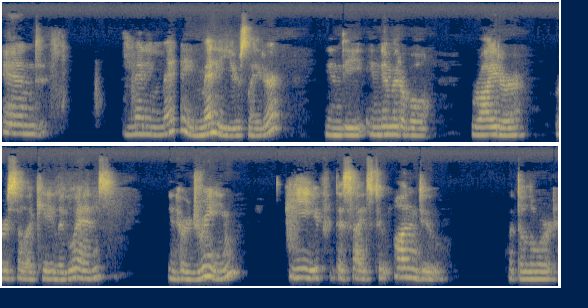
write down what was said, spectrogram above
And many, many, many years later, in the inimitable writer Ursula K. Le Guin's, in her dream, Eve decides to undo what the Lord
